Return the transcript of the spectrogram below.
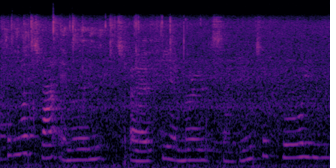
Einfach nur zwei Emeralds, äh, vier Emeralds, dann bin ich zufrieden.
